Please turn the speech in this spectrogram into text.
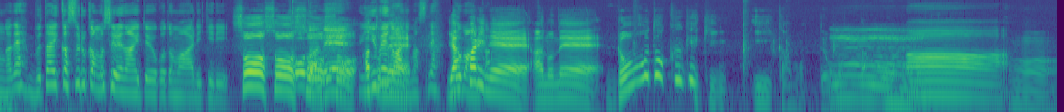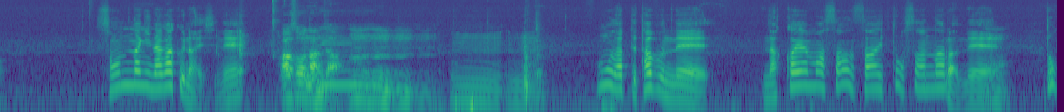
団がね舞台化するかもしれないということもありきり。そうそうそうそうそう。だね。夢がありますね。やっぱりねあのね朗読劇いいかもって思った。うん。あうん。そんなに長くないしね。あそうなんだ。うん。うんうんうんうん。もうだって多分ね中山さん斉藤さんならうん。ね、どっ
